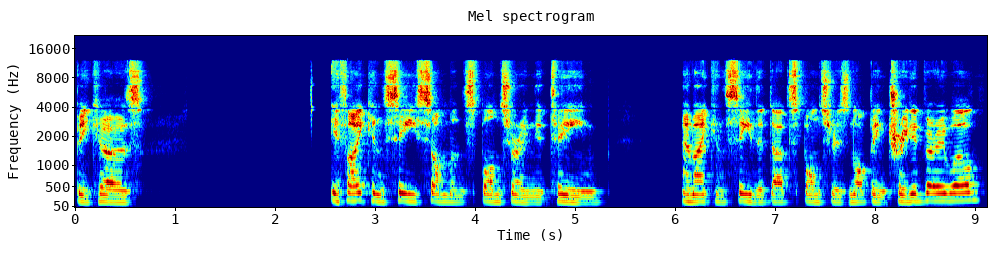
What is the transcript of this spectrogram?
because if I can see someone sponsoring a team and I can see that that sponsor is not being treated very well,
